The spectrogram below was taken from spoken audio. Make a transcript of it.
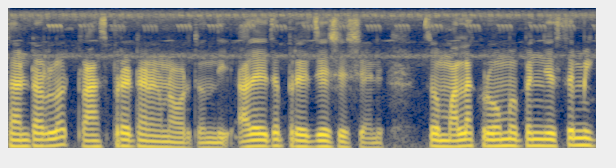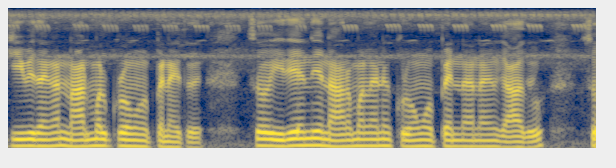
సెంటర్లో ట్రాన్స్పరెంట్ అని కనబడుతుంది. అదైతే ప్రెస్ చేసేసేయండి. సో మళ్ళీ క్రోమ్ ఓపెన్ చేస్తే మీకు ఈ విధంగా నార్మల్ క్రోమ్ ఓపెన్ అవుతుంది. సో ఇదేంది నార్మల్ అనే క్రోమ్ ఓపెన్ అనేది కాదు. సో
